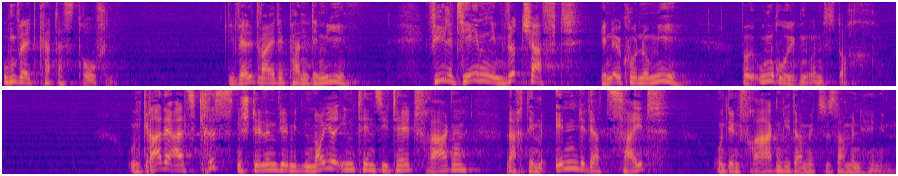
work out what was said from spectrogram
Umweltkatastrophen, die weltweite Pandemie, viele Themen in Wirtschaft, in Ökonomie beunruhigen uns doch. Und gerade als Christen stellen wir mit neuer Intensität Fragen nach dem Ende der Zeit und den Fragen, die damit zusammenhängen.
